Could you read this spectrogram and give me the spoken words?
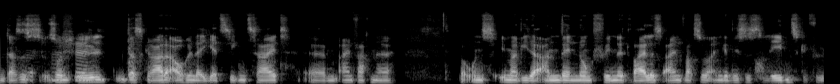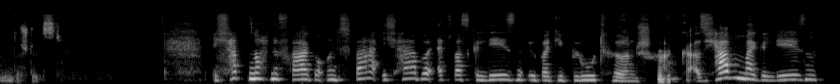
Und das ist so ein schön. Öl, das gerade auch in der jetzigen Zeit ähm, einfach eine bei uns immer wieder Anwendung findet, weil es einfach so ein gewisses Lebensgefühl unterstützt. Ich habe noch eine Frage und zwar, ich habe etwas gelesen über die Bluthirnschranke. Also ich habe mal gelesen,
